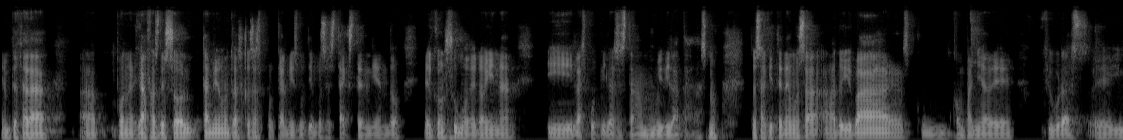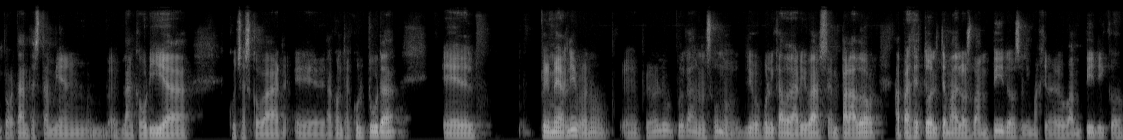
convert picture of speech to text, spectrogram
empezará a poner gafas de sol, también otras cosas, porque al mismo tiempo se está extendiendo el consumo de heroína y las pupilas están muy dilatadas. ¿no? Entonces aquí tenemos a, a compañía de figuras eh, importantes también, Blanca Uría, Cucha Escobar, eh, de la contracultura, el primer libro, ¿no? El primer libro publicado, no, el segundo libro publicado de Arribas, Empalador, aparece todo el tema de los vampiros, el imaginario vampírico.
